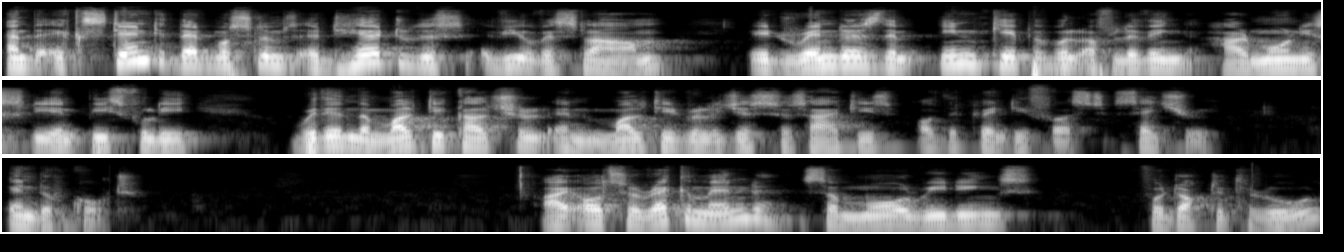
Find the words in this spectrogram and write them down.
And the extent that Muslims adhere to this view of Islam, it renders them incapable of living harmoniously and peacefully within the multicultural and multi religious societies of the 21st century. End of quote. I also recommend some more readings for Dr. Tharoor,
